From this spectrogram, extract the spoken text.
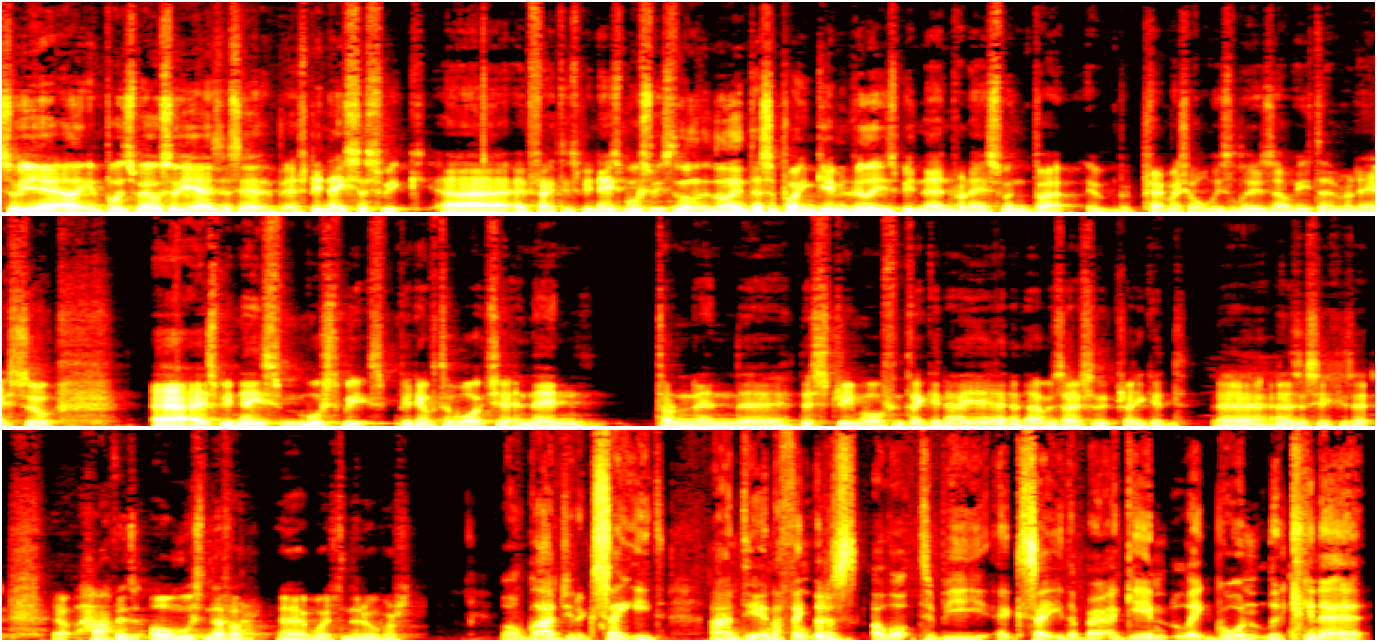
so yeah, I think it bodes well. So yeah, as I said, it's been nice this week. Uh, in fact, it's been nice most weeks. The only, the only disappointing game really has been the Inverness one, but we pretty much always lose away to Inverness. So uh, it's been nice most weeks being able to watch it and then turning in the, the stream off and thinking, oh yeah, that was actually pretty good. Uh, as I say, because it, it, happens almost never uh, watching the Rovers. Well, I'm glad you're excited, Andy, and I think there's a lot to be excited about. Again, like going looking at it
